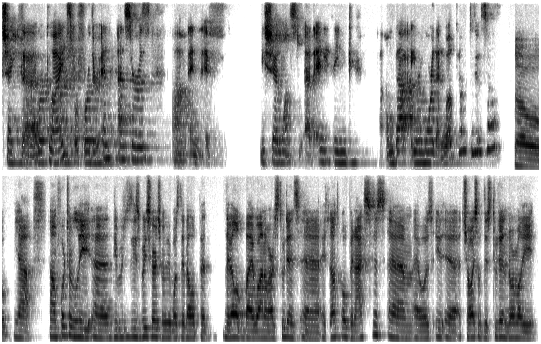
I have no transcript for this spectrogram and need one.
check the replies for further an- answers. Um, and if Michelle wants to add anything on that, you're more than welcome to do so. So yeah, unfortunately, uh, this research was developed developed by one of our students. Uh, it's not open access. Um, it was uh, a choice of the student. Normally,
